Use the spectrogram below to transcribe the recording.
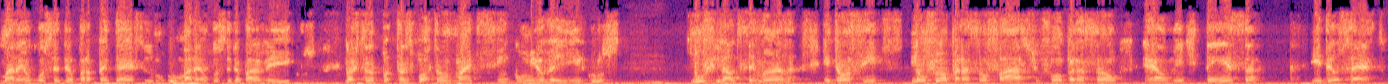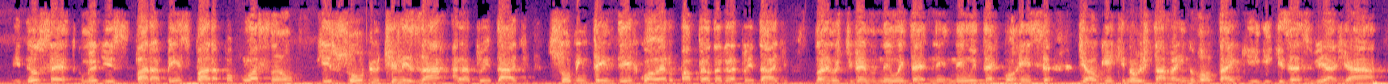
O Maranhão concedeu para pedestres, o Maranhão concedeu para veículos. Nós tra- transportamos mais de 5 mil veículos no final de semana. Então, assim, não foi uma operação fácil, foi uma operação realmente tensa e deu certo. E deu certo, como eu disse. Parabéns para a população que soube utilizar a gratuidade, soube entender qual era o papel da gratuidade. Nós não tivemos nenhuma, inter- nenhuma intercorrência de alguém que não estava indo voltar e, que, e quisesse viajar,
